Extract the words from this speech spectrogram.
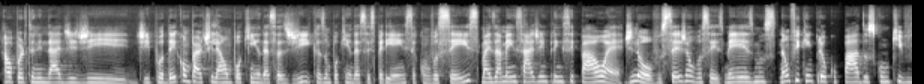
a oportunidade de, de poder compartilhar um pouquinho dessas dicas, um pouquinho dessa experiência com vocês. Mas a mensagem principal é: de novo, sejam vocês mesmos, não fiquem preocupados com o que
